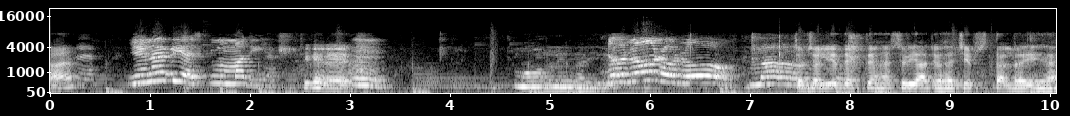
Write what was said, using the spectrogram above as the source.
हैं? ये ना दी है इसकी मम्मा दी है ठीक है रे हम्म। तो चलिए देखते हैं श्रिया जो है चिप्स तल रही है।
